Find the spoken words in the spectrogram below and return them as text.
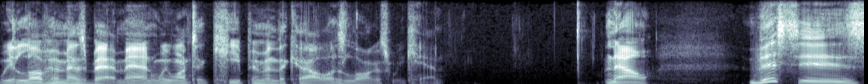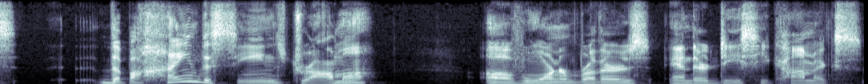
We love him as Batman. We want to keep him in the cowl as long as we can. Now, this is the behind the scenes drama of Warner Brothers and their DC Comics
